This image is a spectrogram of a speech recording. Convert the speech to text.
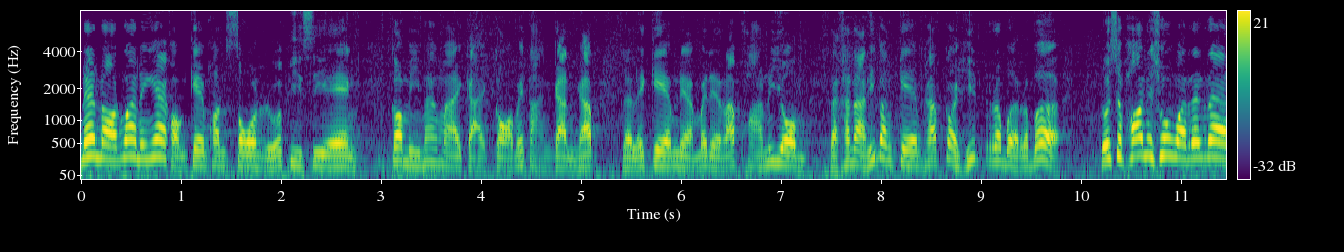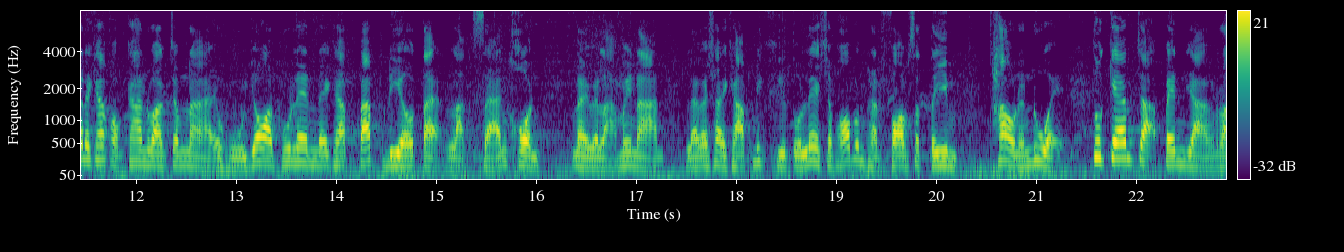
แน่นอนว่าในแง่ของเกมคอนโซลหรือว่า PC เอง ก็มีมากมายก่ายกอไม่ต่างกันครับ หลายๆเกมเนี่ยไม่ได้รับความนิยม แต่ขณะที่บางเกมครับก็ฮิตระเบิดระเบ้อโดยเฉพาะในช่วงวันแรกๆนะครับของการวางจำหน่าย โอ้โห ยอดผู้เล่นนะครับ แป๊บเดียวแต่หลักแสนคน ในเวลาไม่นาน แล้วก็ใช่ครับ นี่คือตัวเลขเฉพาะบนแพลตฟอร์มสตรีมเท่านั้นด้วย ตัวเกมจะเป็นอย่างไร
